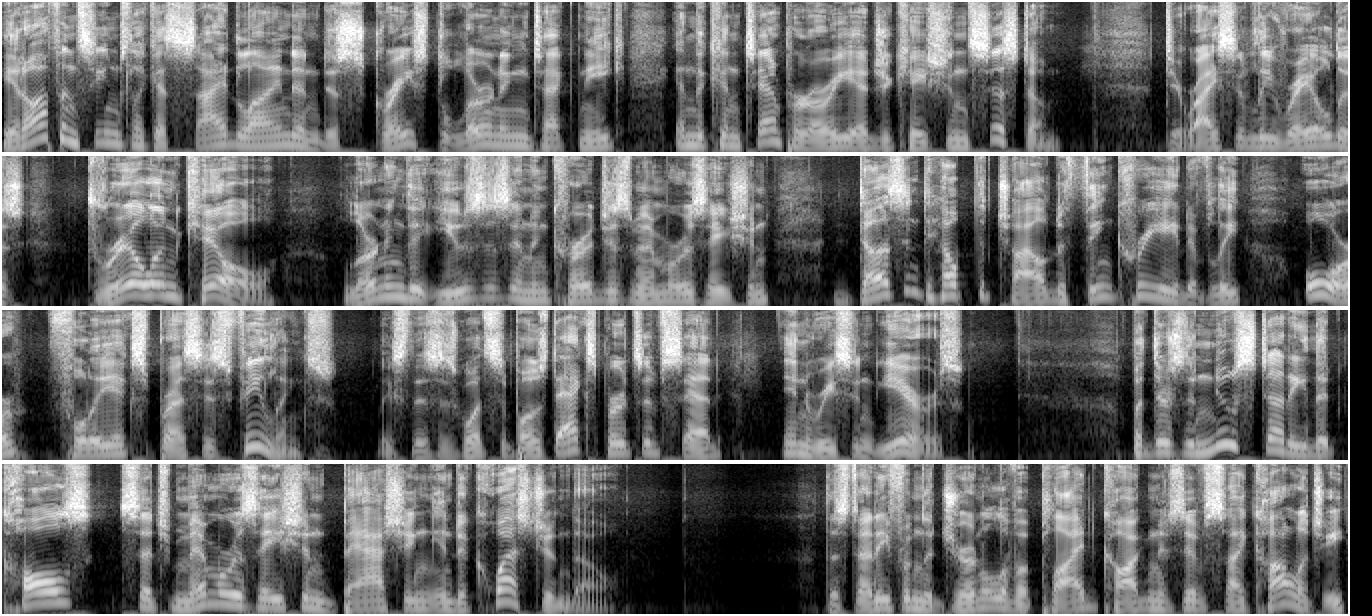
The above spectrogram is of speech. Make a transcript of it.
it often seems like a sidelined and disgraced learning technique in the contemporary education system, derisively railed as drill and kill. Learning that uses and encourages memorization doesn't help the child to think creatively or fully express his feelings. At least this is what supposed experts have said in recent years. But there's a new study that calls such memorization bashing into question, though. The study from the Journal of Applied Cognitive Psychology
